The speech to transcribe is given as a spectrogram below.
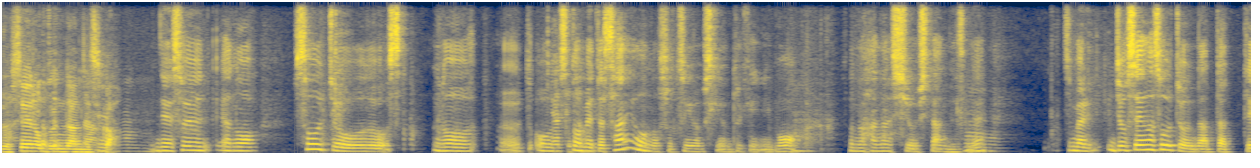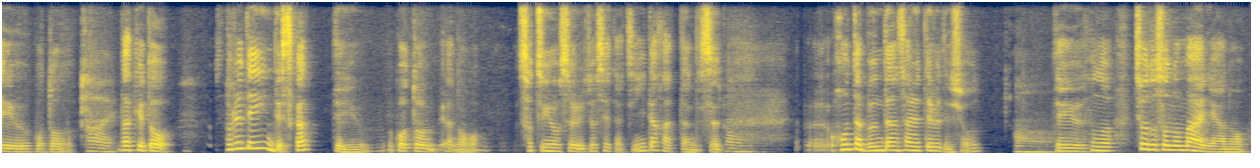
女性の分断ですか？でそれあの総長のうを務めた最後の卒業式の時にもその話をしたんですね。つまり女性が総長になったっていうこと。はい。だけどそれでいいんですかっていうことをあの卒業する女性たちに言いたかったんです。本当は分断されてるでしょ？っていうそのちょうどその前にあの、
